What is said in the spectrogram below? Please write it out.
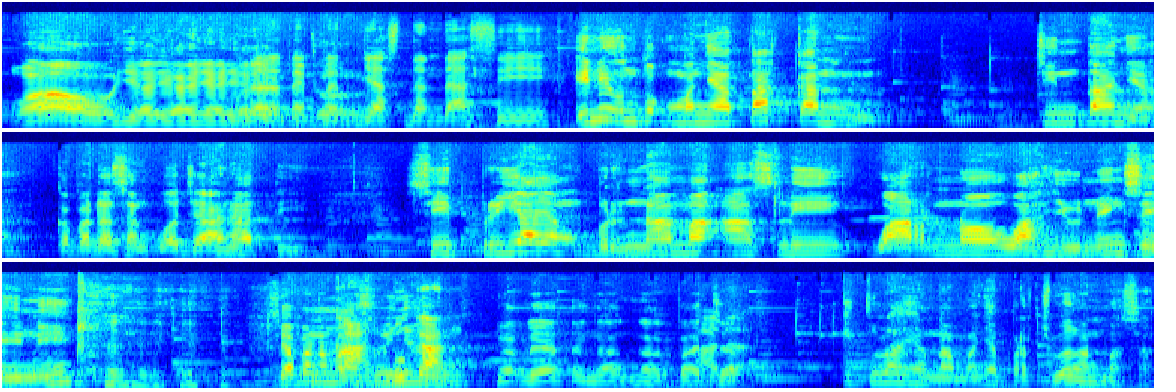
Wow, ya ya ya ya, Udah ya, ada template betul. jas dan dasi. Ini untuk menyatakan cintanya kepada sang pujaan hati. Si pria yang bernama asli Warno Wahyuningsih ini. Siapa nama Bukan, aslinya? bukan. Nggak kelihatan, nggak nggak baca. Ada. Itulah yang namanya perjuangan, Mas. Ar.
